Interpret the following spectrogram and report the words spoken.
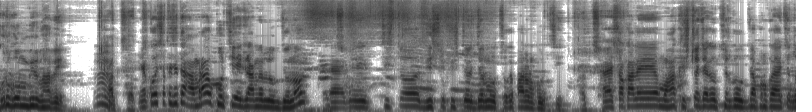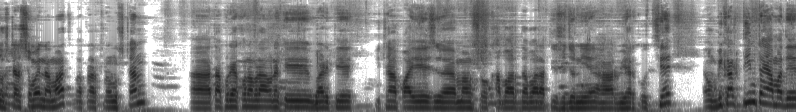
গুরু গম্ভীর ভাবে আচ্ছা একই সাথে সাথে আমরাও করছি এই গ্রামের লোকজনও এই খ্রিস্ট যীশু খ্রিস্টের জন্ম উৎসবকে পালন করছি। আচ্ছা। সকালে মহাখ্রিস্ট জায়গা উৎসর্গ উদযাপন করা হচ্ছে দশটার সময় নামাজ বা প্রার্থনা অনুষ্ঠান। তারপরে এখন আমরা অনেকে বাড়িতে পিঠা পায়েস মাংস খাবার দাবার আত্মীয় স্বজন নিয়ে আর বিহার করছে। এবং বিকাল তিনটায় আমাদের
